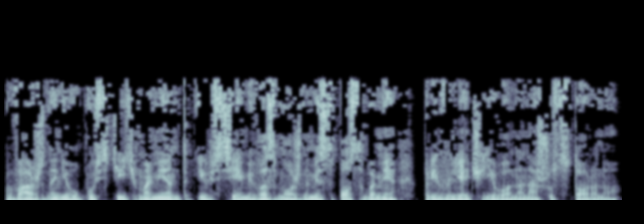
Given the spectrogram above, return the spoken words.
Важно не упустить момент и всеми возможными способами привлечь его на нашу сторону.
